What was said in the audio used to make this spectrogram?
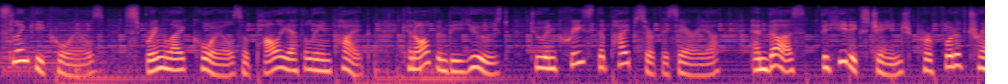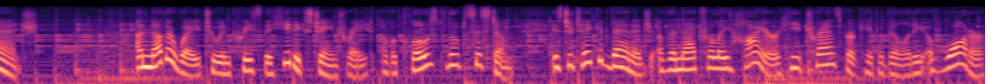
slinky coils, spring-like coils of polyethylene pipe, can often be used to increase the pipe surface area and thus the heat exchange per foot of trench. Another way to increase the heat exchange rate of a closed-loop system is to take advantage of the naturally higher heat transfer capability of water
